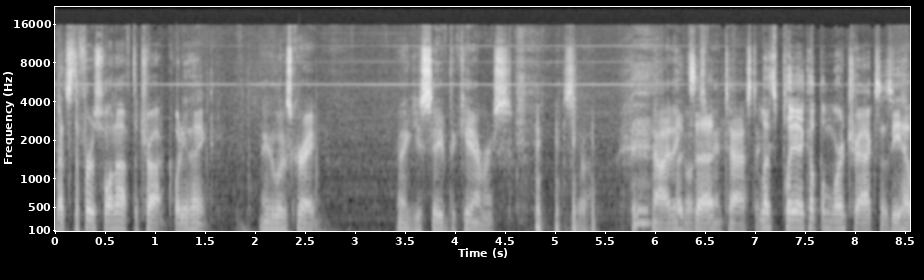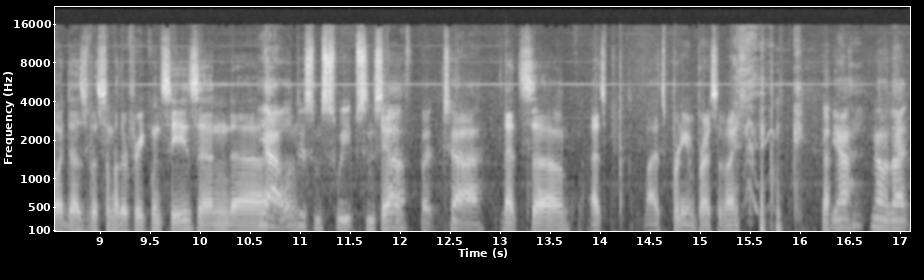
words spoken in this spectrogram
That's the first one off the truck. What do you think? I think it looks great. I think you saved the cameras. So, no, I think it Let's, looks uh, fantastic. Let's play a couple more tracks and see how it does with some other frequencies. And uh, yeah, we'll do some sweeps and yeah. stuff, but uh, that's uh, that's that's pretty impressive, I think. yeah, no, that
